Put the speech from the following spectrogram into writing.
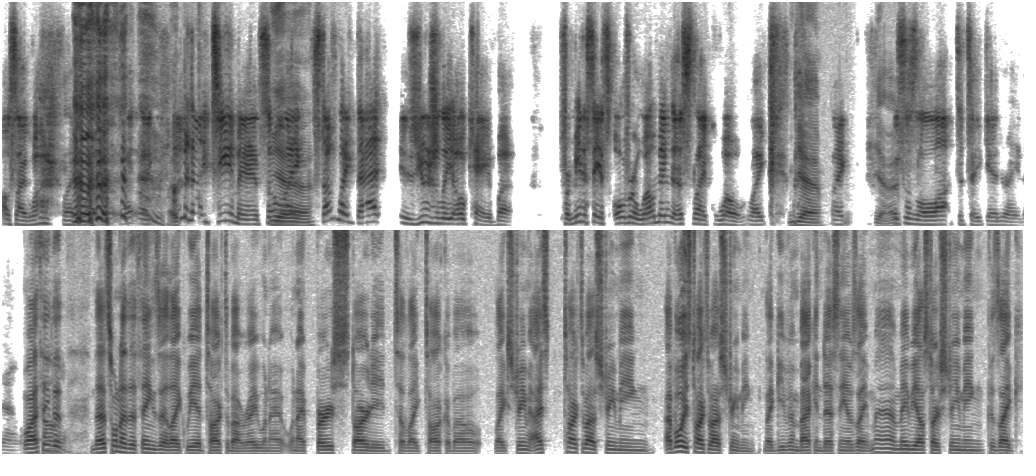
I was like, what? Like, what- what- like I'm an IT man, so Yeah. like stuff like that is usually okay, but for me to say it's overwhelming, it's like, whoa, like yeah, like yeah. this is a lot to take in right now. Well, I think that Oh. that's one of the things that like we had talked about, right? When I when I first started to like talk about like streaming, i talked about streaming. I've always talked about streaming. Like even back in Destiny, I was like, man, maybe I'll start streaming because like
